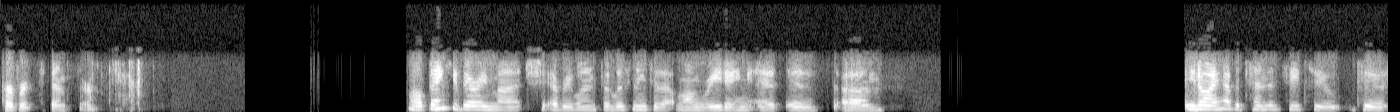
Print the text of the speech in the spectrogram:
Herbert Spencer. Well, thank you very much, everyone, for listening to that long reading. It is, um, you know, I have a tendency to to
